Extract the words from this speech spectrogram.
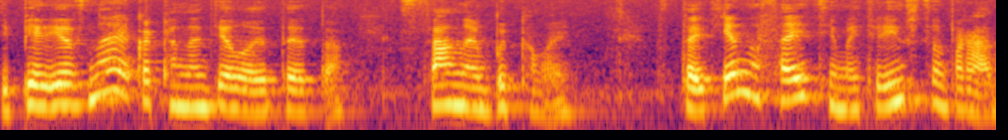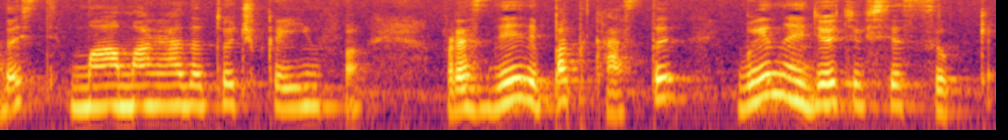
«Теперь я знаю, как она делает это» с Анной Быковой. В статье на сайте «Материнство в радость» мамарада.инфо в разделе «Подкасты» вы найдете все ссылки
